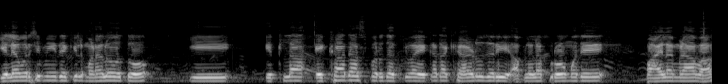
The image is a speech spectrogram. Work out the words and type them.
गेल्या वर्षी मी देखील म्हणालो होतो की इथला एखादा स्पर्धक किंवा एखादा खेळाडू जरी आपल्याला प्रो मध्ये पाहायला मिळावा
